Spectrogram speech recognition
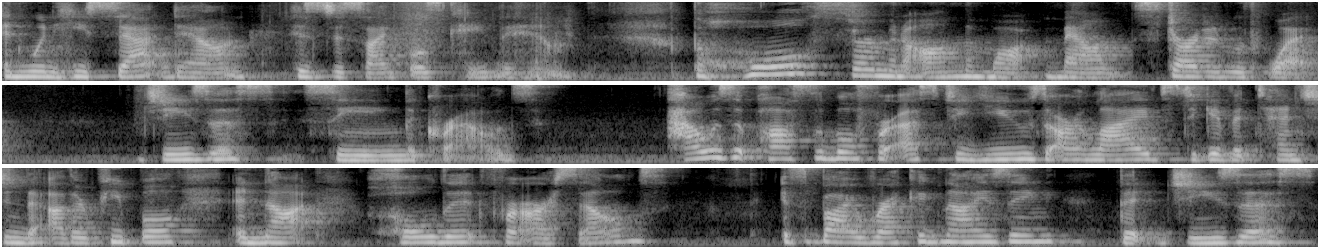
and when he sat down, his disciples came to him. The whole Sermon on the Mount started with what? Jesus seeing the crowds. How is it possible for us to use our lives to give attention to other people and not hold it for ourselves? It's by recognizing that Jesus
